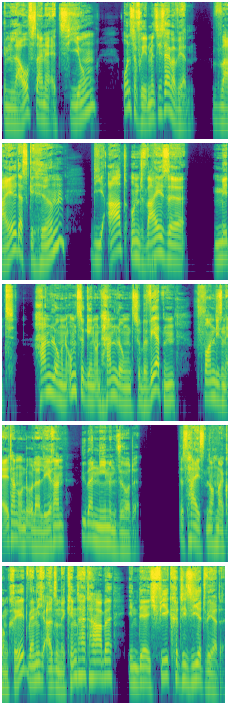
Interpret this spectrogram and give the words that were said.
im Lauf seiner Erziehung unzufrieden mit sich selber werden. Weil das Gehirn die Art und Weise mit Handlungen umzugehen und Handlungen zu bewerten von diesen Eltern und oder Lehrern übernehmen würde. Das heißt, nochmal konkret, wenn ich also eine Kindheit habe, in der ich viel kritisiert werde,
